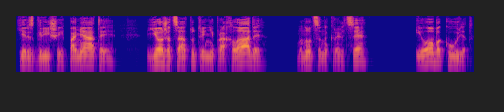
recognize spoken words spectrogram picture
Кир с Гришей помятые, ежатся от утренней прохлады, мнутся на крыльце, и оба курят.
